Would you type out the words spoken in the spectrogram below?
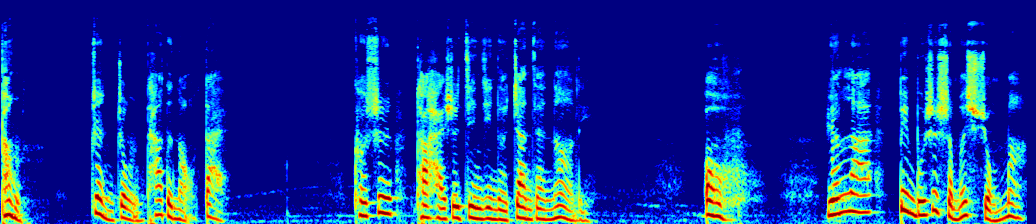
砰！正中他的脑袋。可是他还是静静地站在那里。哦，原来并不是什么熊嘛，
